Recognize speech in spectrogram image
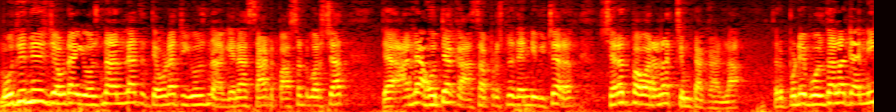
मोदींनी जेवढ्या योजना आणल्या तर तेवढ्याच योजना गेल्या साठ पासष्ट वर्षात त्या आल्या होत्या का असा प्रश्न त्यांनी विचारत शरद पवारांना चिमटा काढला. तर पुढे बोलताना त्यांनी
